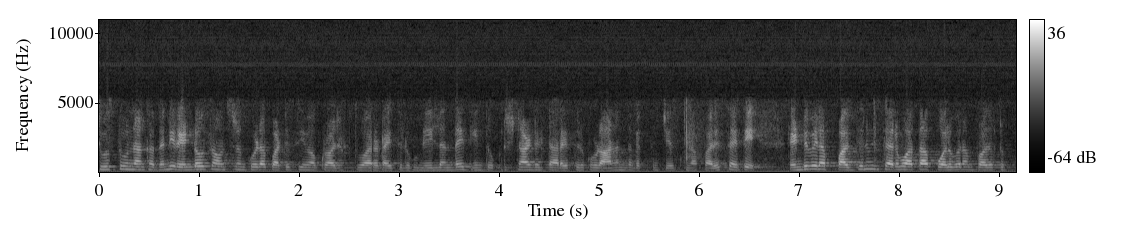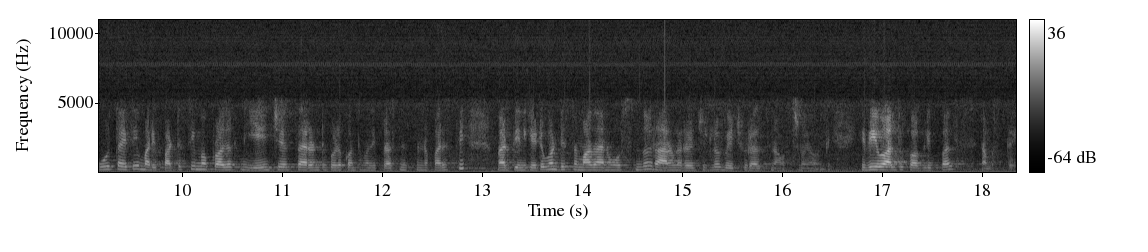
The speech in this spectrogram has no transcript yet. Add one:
చూస్తున్నాం కదండి. రెండో సంవత్సరం కూడా పట్టిసీమ ప్రాజెక్ట్ ద్వారా రైతులకు నీళ్ళందాయి దీంతో కృష్ణా డెల్టా రైతులు కూడా ఆనందం వ్యక్తం చేస్తున్న పరిస్థితి అయితే రెండు వేల పద్దెనిమిది తర్వాత పోలవరం ప్రాజెక్టు పూర్తయితే మరి పట్టిసీమ ప్రాజెక్టును ఏం చేస్తారంటూ కూడా కొంతమంది ప్రశ్నిస్తున్న పరిస్థితి. మరి దీనికి ఎటువంటి సమాధానం వస్తుందో రానున్న రోజుల్లో వేచి చూడాల్సిన అవసరమే ఉంది. ఇది వాళ్ళ పబ్లిక్ పల్స్. నమస్తే.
